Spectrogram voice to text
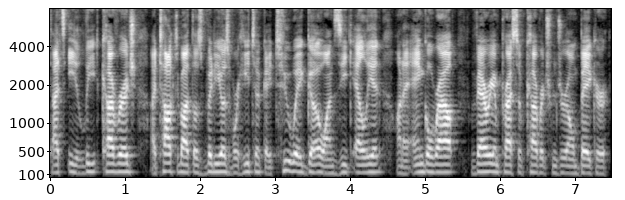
That's elite coverage. I talked about those videos where he took a two way go on Zeke Elliott on an angle route. Very impressive coverage from Jerome Baker,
